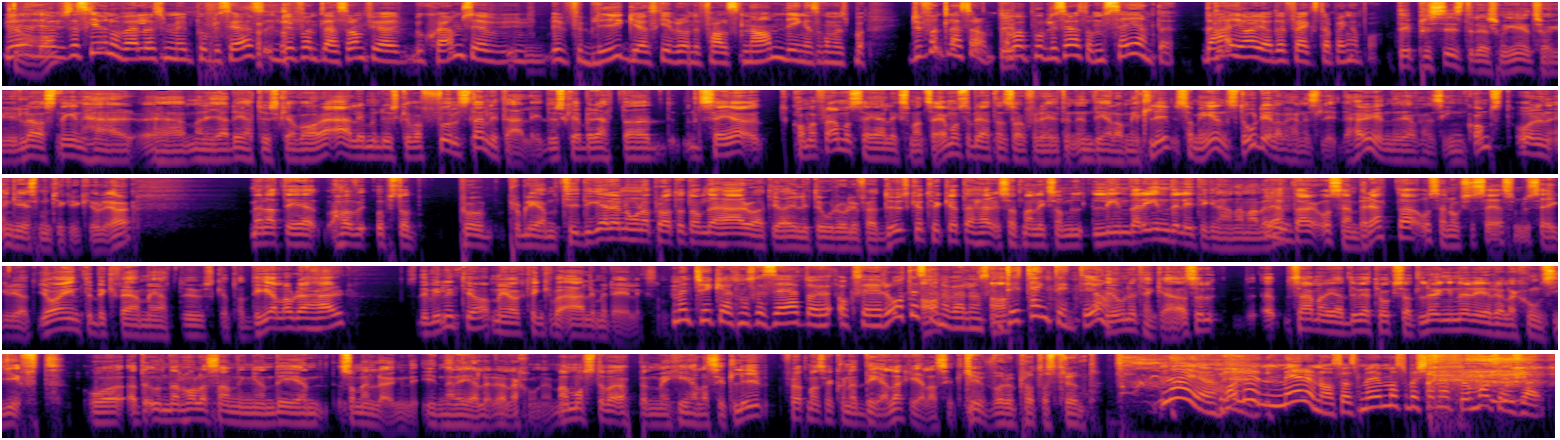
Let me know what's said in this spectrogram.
Jag, jag, jag skriver noveller som publiceras, du får inte läsa dem för jag skäms, jag är för blyg, jag skriver under falskt namn, det är ingen som kommer att... Du får inte läsa dem, jag bara publiceras dem, säg inte. Det här gör jag, det får jag extra pengar på. Det är precis det där som är grejen tror jag. Lösningen här eh, Maria det är att du ska vara ärlig men du ska vara fullständigt ärlig. Du ska berätta, säga, komma fram och säga liksom att säga, jag måste berätta en sak för dig, en del av mitt liv som är en stor del av hennes liv. Det här är en del av hennes inkomst och en, en grej som hon tycker är kul att göra. Men att det har uppstått pro- problem tidigare när hon har pratat om det här och att jag är lite orolig för att du ska tycka att det här, så att man liksom lindar in det lite grann när man berättar och sen berätta och sen också säga som du säger Gry, att jag är inte bekväm med att du ska ta del av det här. Så det vill inte jag, men jag tänker vara ärlig med dig. Liksom. Men tycker att hon ska säga att det också är erotiska Ja. noveller hon ska? Ja. Det tänkte inte jag. Jo, det tänker jag. Alltså, så här Maria, du vet ju också att lögner är relationsgift. Och att undanhålla sanningen det är en, som en lögn i, när det gäller relationer. Man måste vara öppen med hela sitt liv för att man ska kunna dela hela sitt liv. Gud vad du pratar strunt. Nej, jag håller med dig någonstans. Men jag måste bara känna efter. Om hon säger så här.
